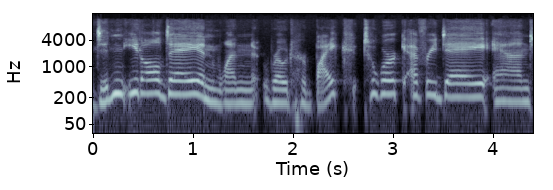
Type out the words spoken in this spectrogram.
didn't eat all day and one rode her bike to work every day and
